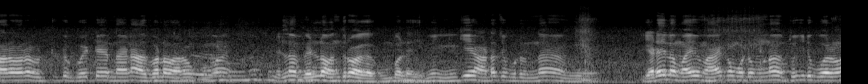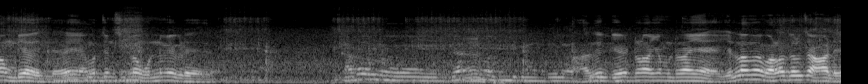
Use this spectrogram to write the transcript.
வர வர விட்டுட்டு போயிட்டே இருந்தாங்கன்னா அது பாட்டில் வர கும்பல் எல்லாம் வெளில வந்துருவாங்க கும்பல். இவங்க இங்கேயே அடைச்சி போட்டுருந்தா இடையில மய மயக்கம் போட்டோம்னா தூக்கிட்டு போகிறலாம் முடியாது இல்லை. எமர்ஜென்சிக்கெலாம் ஒன்றுமே கிடையாது. அது கேட்டுலாம் வைக்க மாட்டேறாங்க. எல்லாமே வள தெளிச்ச ஆடு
